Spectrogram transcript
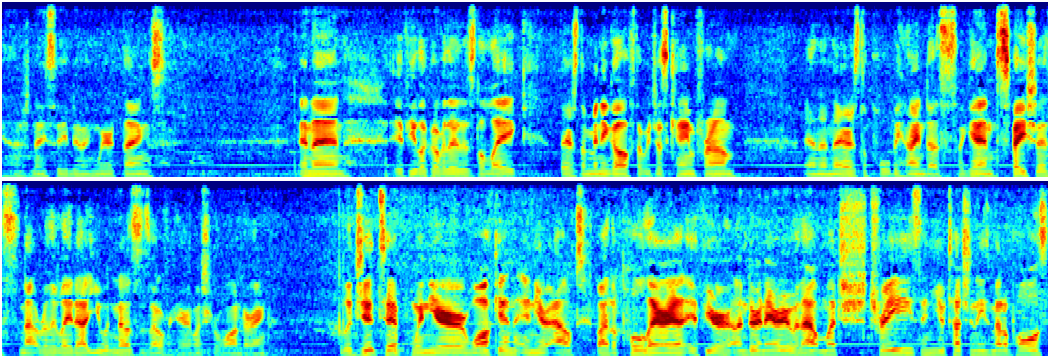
Yeah, there's Nacy doing weird things. And then if you look over there, there's the lake. There's the mini golf that we just came from. And then there's the pool behind us. Again, spacious, not really laid out. You wouldn't know this is over here unless you're wandering. Legit tip when you're walking and you're out by the pool area, if you're under an area without much trees and you're touching these metal poles,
